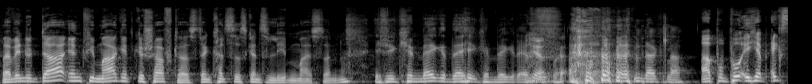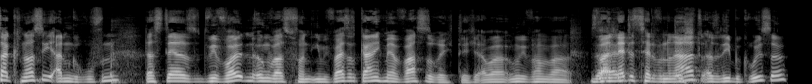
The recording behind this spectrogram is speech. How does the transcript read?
Weil wenn du da irgendwie Margit geschafft hast, dann kannst du das ganze Leben meistern. Ne? if you can make it there, you can make it everywhere. Na klar. Apropos, ich habe extra Knossi angerufen, dass der, wir wollten irgendwas von ihm. Ich weiß auch gar nicht mehr was so richtig, aber irgendwie haben wir, es war ein nettes Telefonat, also liebe Grüße. Und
